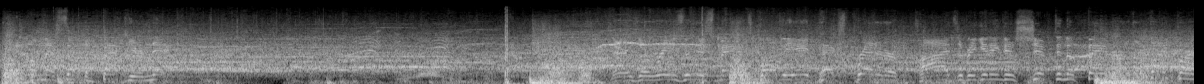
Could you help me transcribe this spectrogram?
That'll mess up the back of your neck. There's a reason this man's called the Apex Predator. Tides are beginning to shift in the favor of the Viper.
